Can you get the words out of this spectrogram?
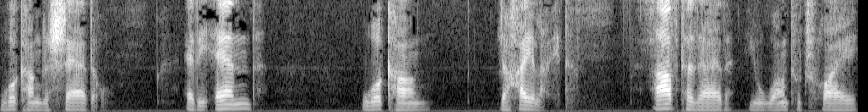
work on the shadow. At the end, work on the highlight. After that, you want to try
